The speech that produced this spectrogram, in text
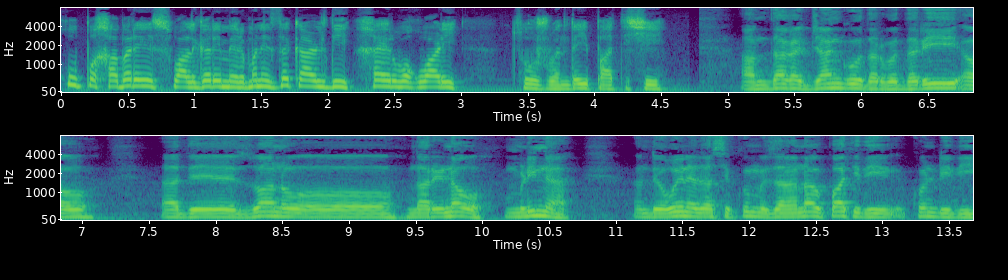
خو په خبره سوالګرې مېرمنې ځکه اړ دي خیر وغواړي څو ژوندۍ پاتې شي همدغه جنګ و دربدري او د ځوانو نارینه وو مړینه د هغوی نه داسې کوم زنانه او پاتې دي کونډې دي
